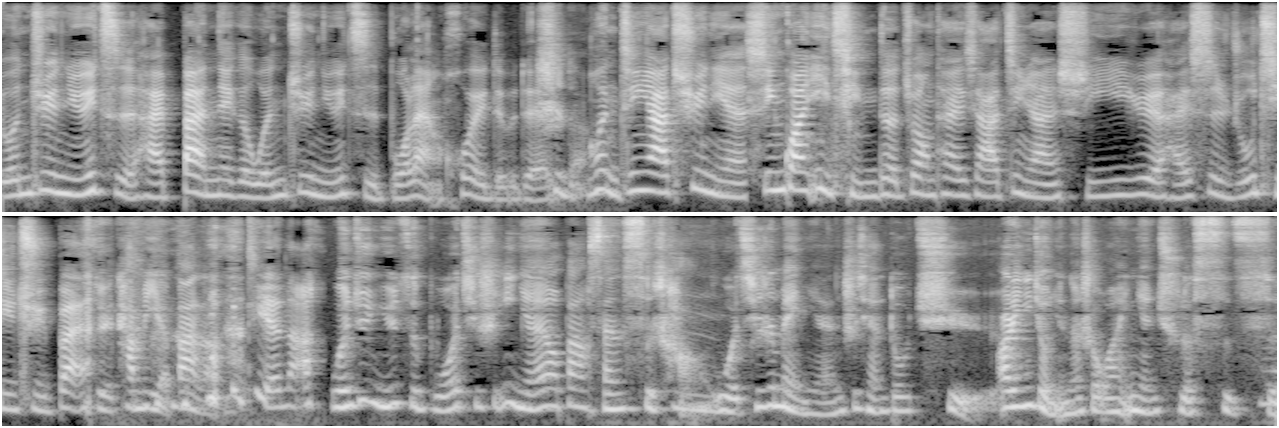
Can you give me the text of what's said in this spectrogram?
文具女子还办那个文具女子博览会，对不对？是的。我很惊讶，去年新冠疫情的状态下，竟然十一月还是如期举办。对他们也办了。天哪！文具女子博其实一年要办三四场，我其实每年之前都去。二零一九年的时候，我还一年去了四次。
